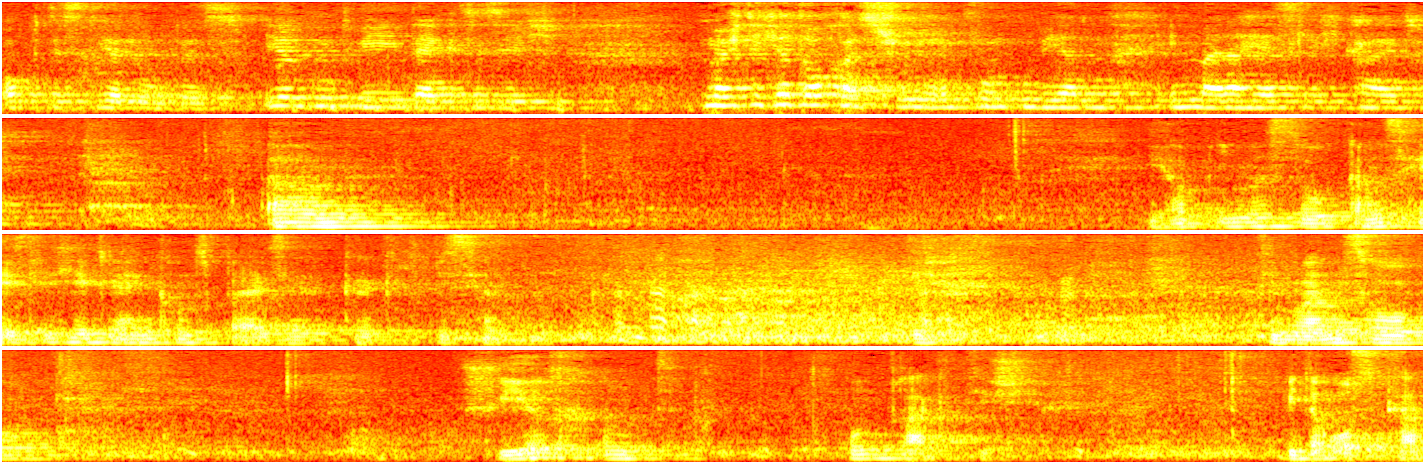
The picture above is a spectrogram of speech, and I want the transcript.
ob des Dialoges. Irgendwie denkt sie sich, möchte ich ja doch als schön empfunden werden in meiner Hässlichkeit. Ähm, Ich habe immer so ganz hässliche Kleinkunstpreise gekriegt bisher. Die, die waren so schier und unpraktisch. Wie der Oscar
